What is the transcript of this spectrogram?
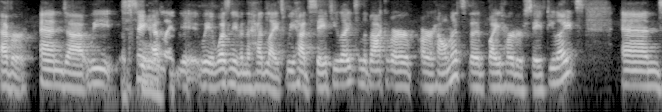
ever. And uh, we That's to say cool. headlight, we, we, it wasn't even the headlights. We had safety lights in the back of our our helmets, the bite harder safety lights. And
